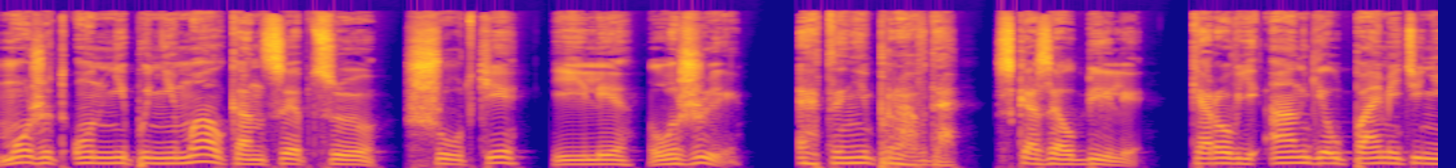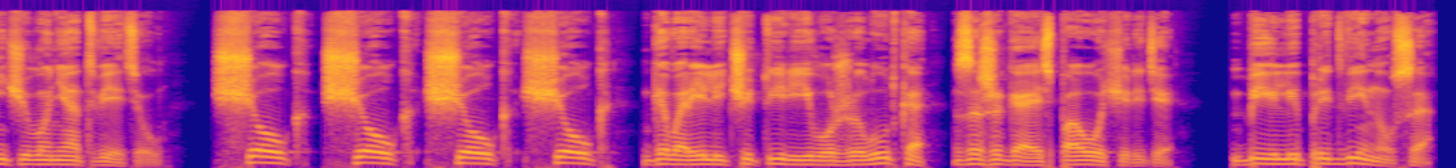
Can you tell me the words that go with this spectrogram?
Может, он не понимал концепцию шутки или лжи. «Это неправда», — сказал Билли. Коровий ангел памяти ничего не ответил. Щелк, щелк, щелк, щелк говорили четыре его желудка, зажигаясь по очереди. Билли придвинулся.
